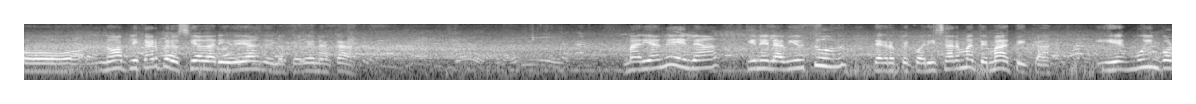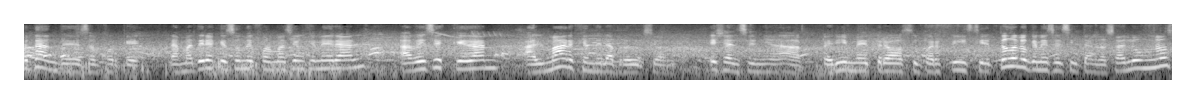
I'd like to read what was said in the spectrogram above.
o no aplicar, pero sí a dar ideas de lo que ven acá. Marianela tiene la virtud de agropecuarizar matemática y es muy importante eso porque las materias que son de formación general a veces quedan al margen de la producción. Ella enseña perímetro, superficie, todo lo que necesitan los alumnos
